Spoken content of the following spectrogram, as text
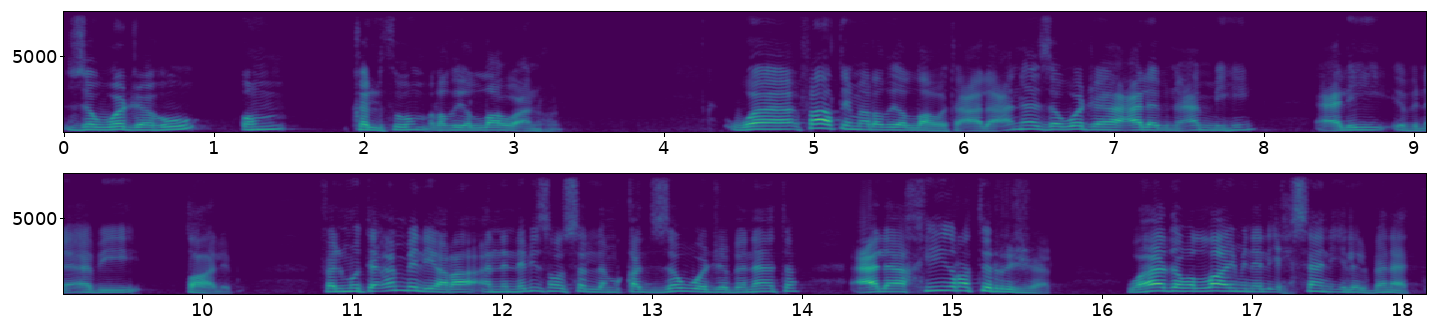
زوجه أم كلثوم رضي الله عنهن. وفاطمة رضي الله تعالى عنها زوجها على ابن عمه علي بن أبي طالب. فالمتأمل يرى أن النبي صلى الله عليه وسلم قد زوج بناته على خيرة الرجال وهذا والله من الإحسان إلى البنات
